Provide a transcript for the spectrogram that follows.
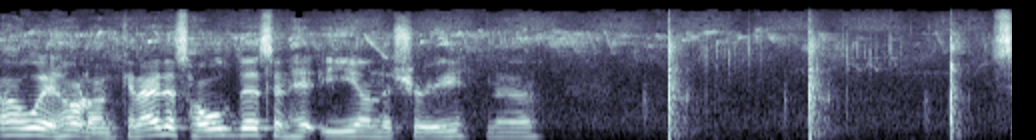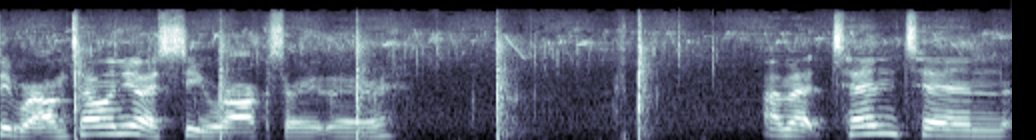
Oh wait, hold on. Can I just hold this and hit E on the tree? No. See, I'm telling you, I see rocks right there. I'm at 1010.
